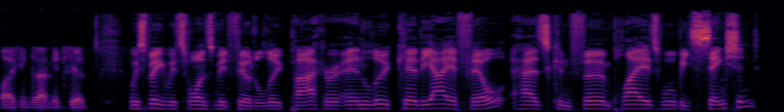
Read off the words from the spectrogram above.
bloke into that midfield. We're speaking with Swans midfielder Luke Parker, and Luke, uh, the AFL has confirmed players will be sanctioned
